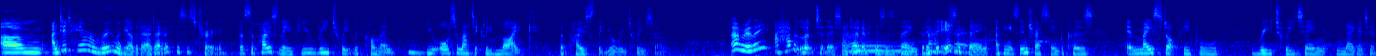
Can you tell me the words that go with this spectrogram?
Um, I did hear a rumor the other day. I don't know if this is true, but supposedly if you retweet with comment, Hmm. you automatically like the post that you're retweeting. Oh, really? I haven't looked at this. I don't know if this is a thing, but if it is a thing, I think it's interesting because it may stop people retweeting negative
